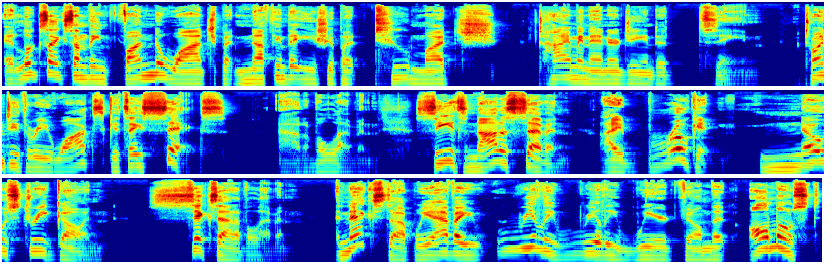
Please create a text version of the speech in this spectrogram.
It looks like something fun to watch, but nothing that you should put too much time and energy into seeing. 23 Walks gets a 6 out of 11. See, it's not a 7. I broke it. No streak going. 6 out of 11. Next up, we have a really, really weird film that almost,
